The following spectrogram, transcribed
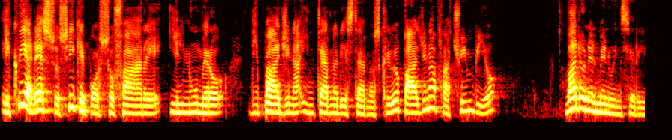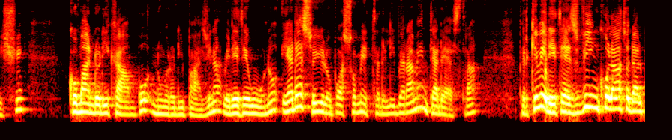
E qui adesso sì che posso fare il numero di pagina interno ed esterno. Scrivo pagina, faccio invio, vado nel menu inserisci, comando di campo, numero di pagina, vedete 1, e adesso io lo posso mettere liberamente a destra, perché vedete è svincolato dal,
